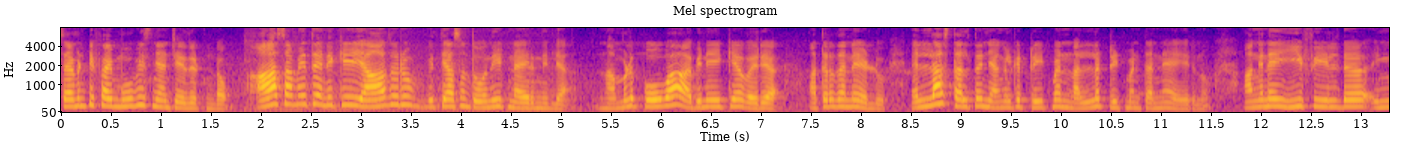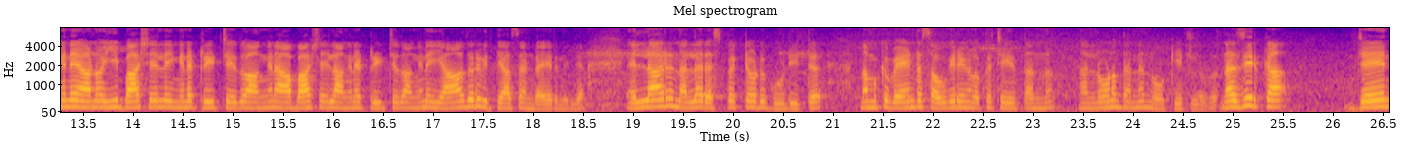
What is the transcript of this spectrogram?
സെവന്റി ഫൈവ് മൂവീസ് ഞാൻ ചെയ്തിട്ടുണ്ടാവും. ആ സമയത്ത് എനിക്ക് യാതൊരു വ്യത്യാസം തോന്നിയിട്ടുണ്ടായിരുന്നില്ല. നമ്മൾ പോവുക അഭിനയിക്കുക വരിക അത്ര തന്നെ ഉള്ളൂ. എല്ലാ സ്ഥലത്തും ഞങ്ങൾക്ക് ട്രീറ്റ്മെന്റ് നല്ല ട്രീറ്റ്മെന്റ് തന്നെ ആയിരുന്നു അങ്ങനെ ഈ ഫീൽഡ് ഇങ്ങനെയാണോ ഈ ഭാഷയിൽ ഇങ്ങനെ ട്രീറ്റ് ചെയ്തോ അങ്ങനെ ആ ഭാഷയിൽ അങ്ങനെ ട്രീറ്റ് ചെയ്തോ അങ്ങനെ യാതൊരു വ്യത്യാസം ഉണ്ടായിരുന്നില്ല. എല്ലാവരും നല്ല റെസ്പെക്റ്റോട് കൂടിയിട്ട് നമുക്ക് വേണ്ട സൗകര്യങ്ങളൊക്കെ ചെയ്ത് തന്ന് നല്ലോണം തന്നെ നോക്കിയിട്ടുള്ളത്. നസീർക്ക ജയൻ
